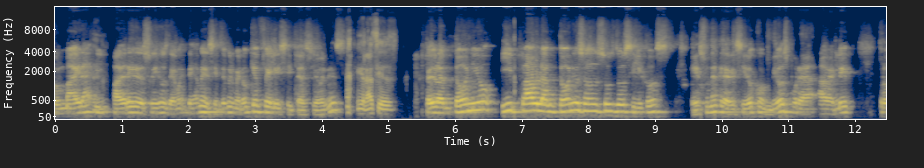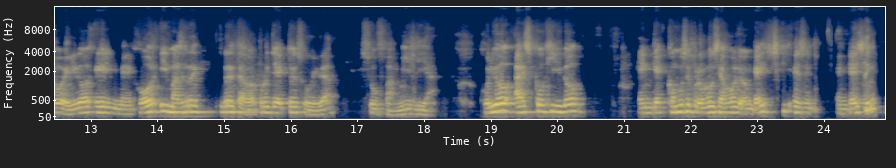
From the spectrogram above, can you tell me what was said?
con Mayra y padre de sus hijos. déjame decirte primero que felicitaciones. Gracias. Pedro Antonio y Paula Antonio son sus dos hijos. Es un agradecido con Dios por haberle proveído el mejor y más retador proyecto de su vida, su familia. Julio ha escogido, ¿cómo se pronuncia Julio? Engaging, engaging,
